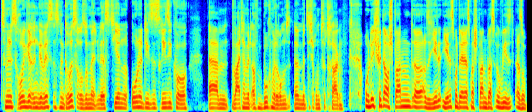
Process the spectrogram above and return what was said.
zumindest ruhigeren Gewissens eine größere Summe investieren, ohne dieses Risiko ähm, weiter mit auf dem Buch mit, rum, äh, mit sich rumzutragen. Und ich finde auch spannend, äh, also jede, jedes Modell erstmal spannend, was irgendwie, also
